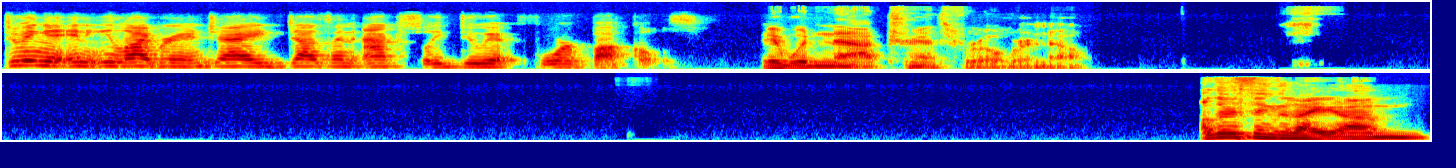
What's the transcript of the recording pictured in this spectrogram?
doing it in eLibrary NJ doesn't actually do it for BCCLS. It would not transfer over, no. Other thing that I um,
